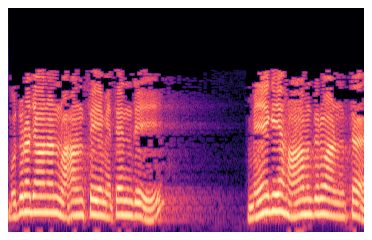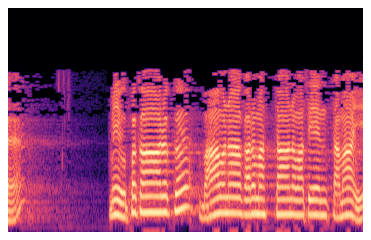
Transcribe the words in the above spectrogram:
බුදුරජාණන් වහන්සේ මෙතෙන්දී මේගිය හාමුදුරුවන්ට මේ උපකාරක භාවනා කර්මස්ථාන වශයෙන් තමයි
